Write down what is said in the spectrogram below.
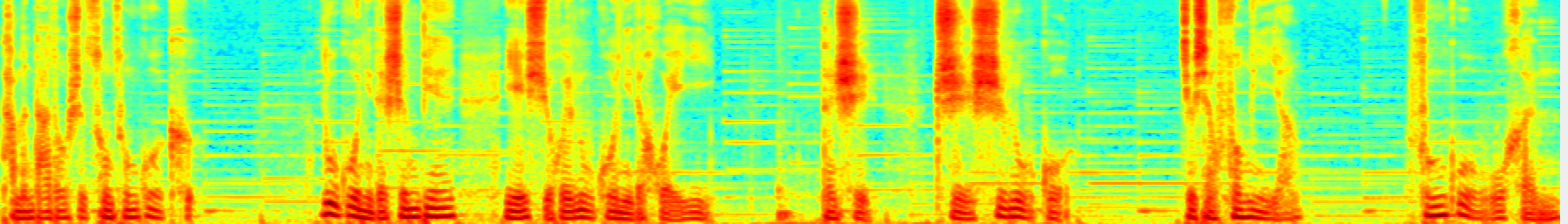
他们大都是匆匆过客，路过你的身边，也许会路过你的回忆。但是，只是路过，就像风一样，风过无痕。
